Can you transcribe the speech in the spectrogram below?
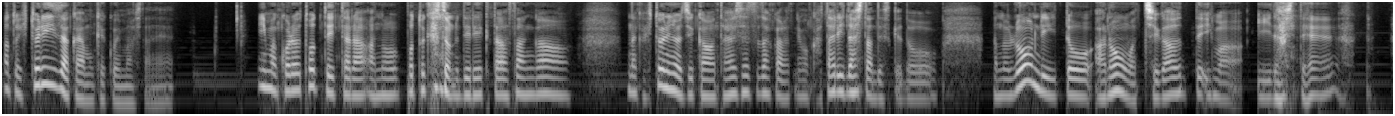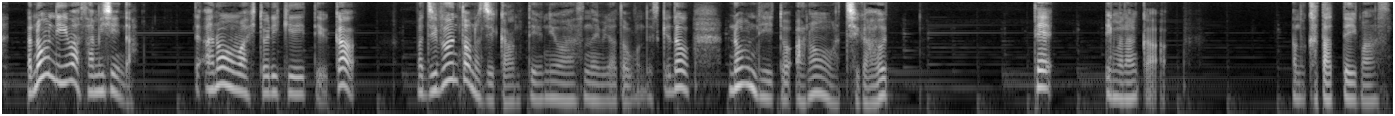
あと一人居酒屋も結構いましたね。今これを撮っていたらあのポッドキャストのディレクターさんがなんか一人の時間は大切だからって今語り出したんですけどあのロンリーとアローンは違うって今言い出して。ロンリーは寂しいんだ。でアローンは一人きりっていうか、まあ、自分との時間っていうニュアンスの意味だと思うんですけどロンリーとアローンは違うって今なんかあの語っています。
